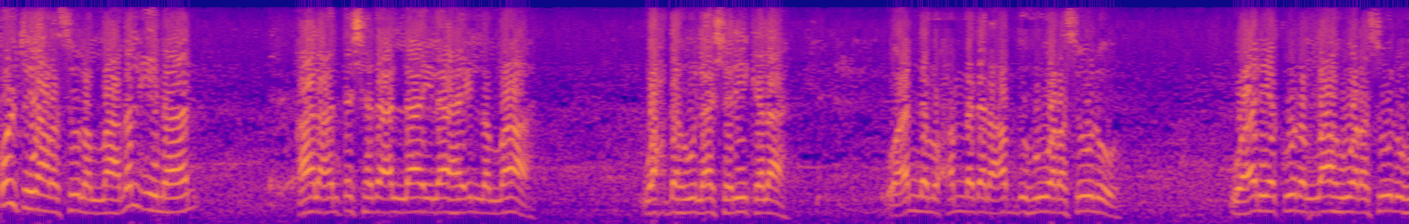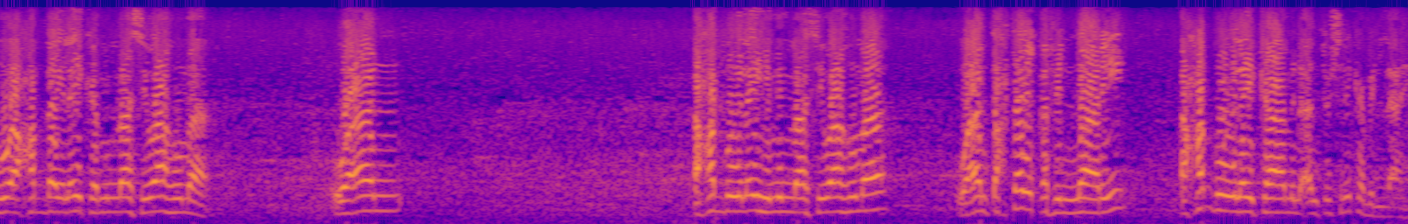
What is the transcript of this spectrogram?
قلت يا رسول الله ما الإيمان؟ قال أن تشهد أن لا إله إلا الله وحده لا شريك له وأن محمدا عبده ورسوله وأن يكون الله ورسوله أحب إليك مما سواهما وأن أحب إليه مما سواهما وأن تحترق في النار أحب إليك من أن تشرك بالله.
